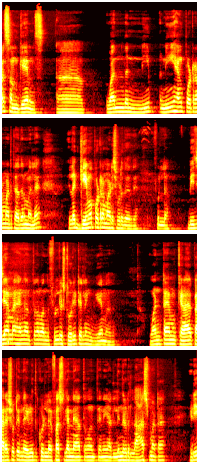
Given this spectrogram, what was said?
are some games ಒಂದು ನೀ ನೀ ಹೆಂಗೆ ಪೋಟ್ರೆ ಮಾಡ್ತೀವಿ ಅದ್ರ ಮೇಲೆ ಇಲ್ಲ ಗೇಮ ಪೋಟ್ರೆ ಮಾಡಿಸ್ಬಿಡ್ತೈತೆ ಫುಲ್ ಬಿ ಜಿ ಎಂ ಹೆಂಗೆ ಅಂತಂದ್ರೆ ಒಂದು ಫುಲ್ ಸ್ಟೋರಿ ಟೆಲ್ಲಿಂಗ್ ಗೇಮ್ ಅದು. ಒನ್ ಟೈಮ್ ಕೆಳಗೆ ಪ್ಯಾರಾಶೂಟಿಂದ ಹಿಡಿದು ಕೂಡಲೇ ಫಸ್ಟ್ ಗನ್ನೆ ಆತು ಅಂತೀನಿ ಅಲ್ಲಿಂದ ಹಿಡಿದು ಲಾಸ್ಟ್ ಮಟ ಇಡೀ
